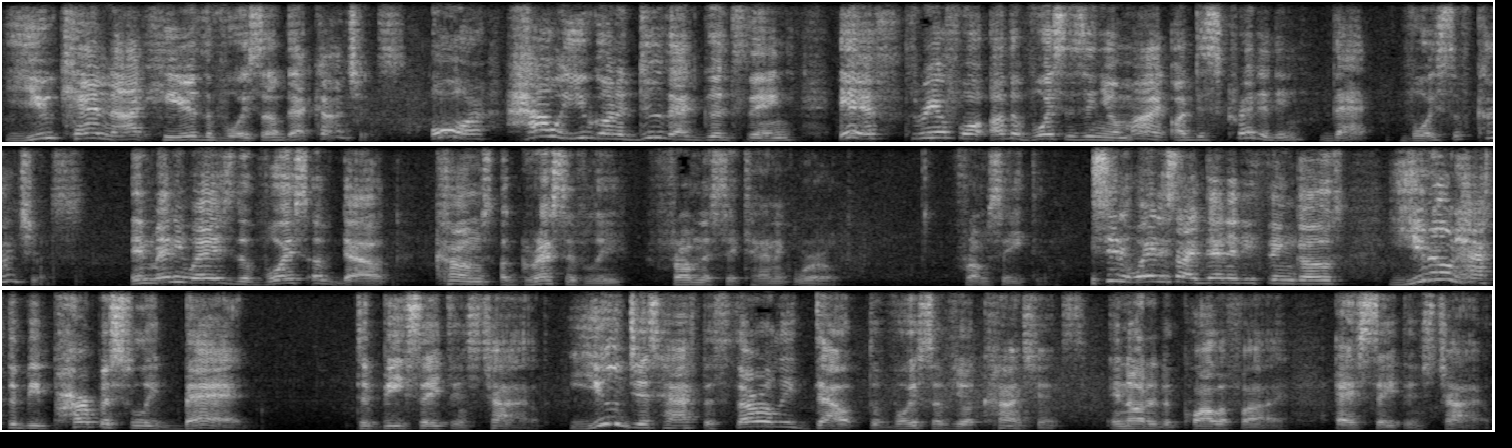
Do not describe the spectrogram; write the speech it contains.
you cannot hear the voice of that conscience? Or how are you going to do that good thing if three or four other voices in your mind are discrediting that voice of conscience? In many ways, the voice of doubt comes aggressively from the satanic world, from Satan. You see, the way this identity thing goes, you don't have to be purposefully bad to be Satan's child. You just have to thoroughly doubt the voice of your conscience in order to qualify as Satan's child.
